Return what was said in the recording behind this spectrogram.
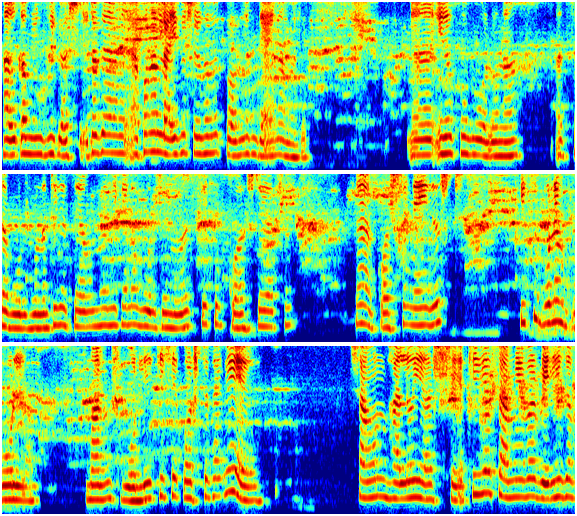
হালকা মিউজিক আসছে এটাতে এখন আর লাইভে সেভাবে প্রবলেম দেয় না আমাদের। এরকম বলো না। আচ্ছা বলব না। ঠিক আছে এমনভাবে কেন বলছো? মনে হচ্ছে খুব কষ্টে আছে। হ্যাঁ কষ্টে নেই জাস্ট কিছু মনে বললাম। মানুষ বললে কি সে কষ্টে থাকে? সাউন্ড ভালোই আসছে ঠিক আছে, আমি এবার বেরিয়ে যাব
